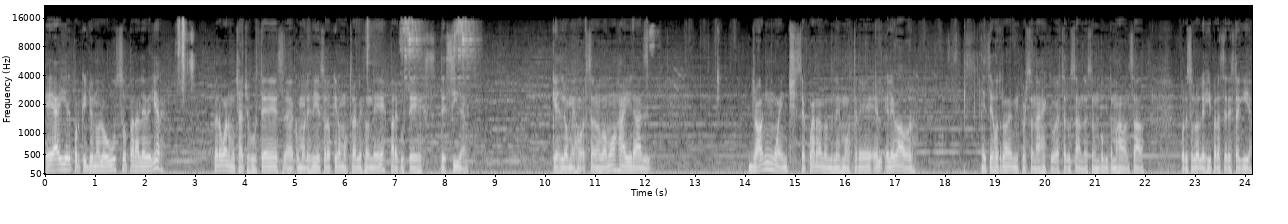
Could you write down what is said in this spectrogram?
He ahí el porque yo no lo uso para levelear. Pero bueno muchachos, ustedes, uh, como les dije, solo quiero mostrarles dónde es para que ustedes decidan qué es lo mejor. So, nos vamos a ir al Drowning Wench, ¿se acuerdan? Donde les mostré el elevador. Este es otro de mis personajes que voy a estar usando. Este es un poquito más avanzado. Por eso lo elegí para hacer esta guía.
